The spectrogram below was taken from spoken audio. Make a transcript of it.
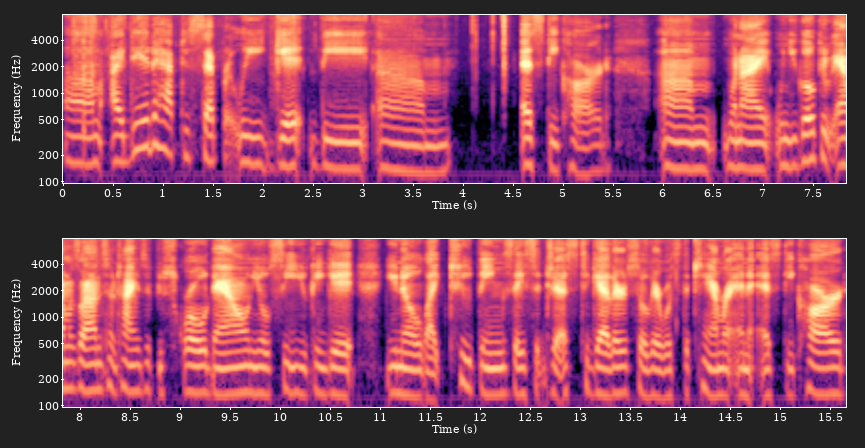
Um, I did have to separately get the um, SD card um when i when you go through amazon sometimes if you scroll down you'll see you can get you know like two things they suggest together so there was the camera and an sd card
